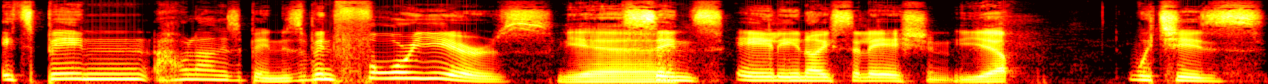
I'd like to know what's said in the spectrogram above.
it's been how long has it been? It's been four years Yeah. since Alien Isolation, Yep. which is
